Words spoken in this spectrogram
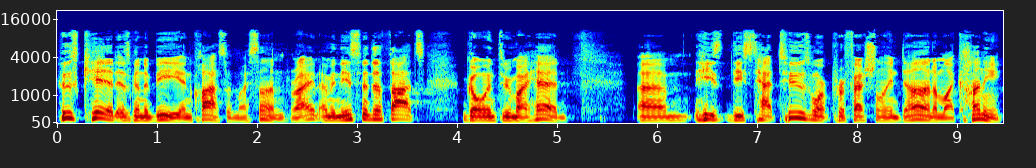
whose kid is going to be in class with my son, right? I mean, these are the thoughts going through my head. Um, he's, these tattoos weren't professionally done. I'm like, honey,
